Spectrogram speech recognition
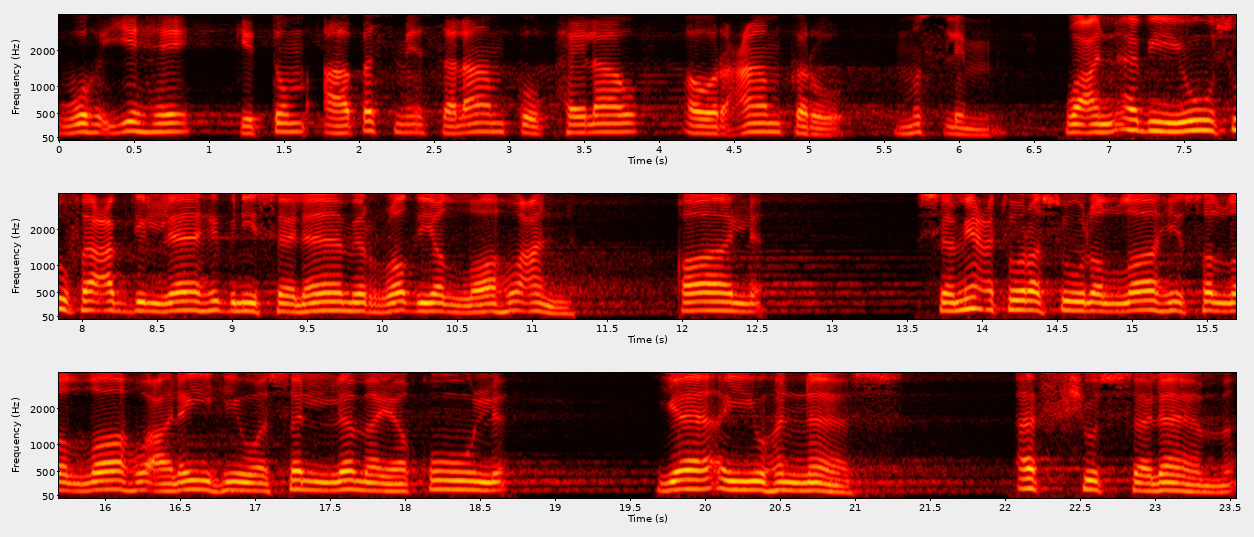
وہ یہ ہے کہ تم آپس میں سلام کو پھیلاؤ اور عام کرو۔ مسلم۔ وعن أبي يوسف عبد الله بن سلام رضي الله عنه قال، سمعت رسول الله صلى الله عليه وسلم يقول، يا أيها الناس، أفشوا السلام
